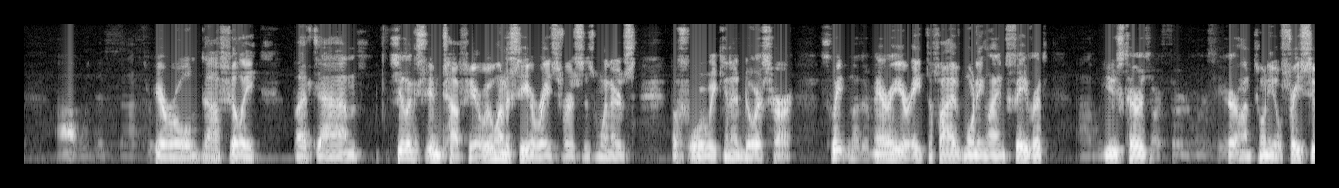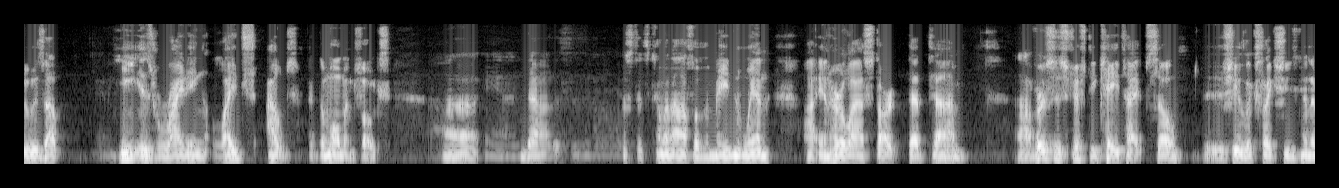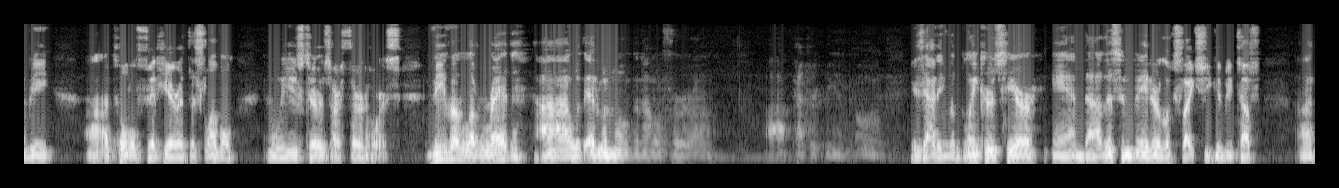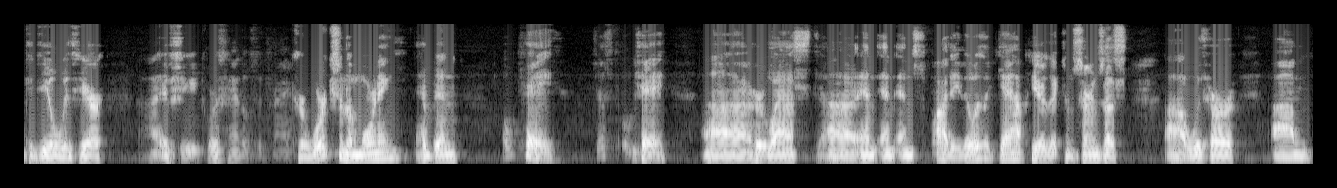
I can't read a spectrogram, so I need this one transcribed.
year old filly. But um, she looks in tough here. We want to see a race versus winners before we can endorse her. Sweet Mother Mary, your 8 to 5 morning line favorite. Uh, we used her as our third horse here. Antonio Fresu is up. And he is riding lights out at the moment, folks. Uh, and uh, this is another horse that's coming off of a maiden win uh, in her last start that um, uh, versus 50K type. So uh, she looks like she's going to be a total fit here at this level. And we used her as our third horse. Viva La Red uh, with Edwin Maldonado for uh, uh, Patrick Biancone is adding the blinkers here, and uh, this invader looks like she could be tough uh, to deal with here uh, if she, of course, handles the track. Her works in the morning have been okay, just okay. Her last and and and spotty. There was a gap here that concerns us with her. Um,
